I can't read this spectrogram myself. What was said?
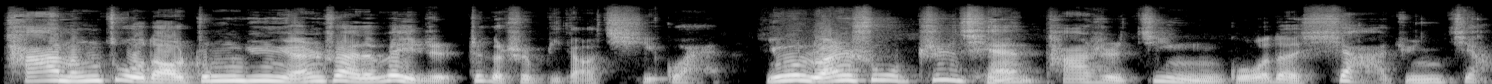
他能做到中军元帅的位置，这个是比较奇怪的。因为栾书之前他是晋国的下军将。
